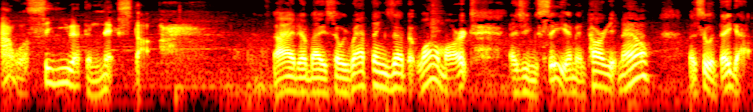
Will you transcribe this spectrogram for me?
I will see you at the next stop. All right, everybody. So we wrap things up at Walmart. As you can see, I'm in Target now. Let's see what they got.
